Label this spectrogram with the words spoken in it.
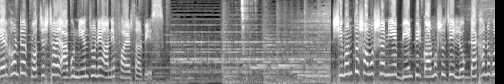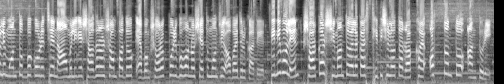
দেড় ঘণ্টার প্রচেষ্টায় আগুন নিয়ন্ত্রণে আনে ফায়ার সার্ভিস। সীমান্ত সমস্যা নিয়ে বিএনপির কর্মসূচি লোক দেখানো বলে মন্তব্য করেছেন আওয়ামী লীগের সাধারণ সম্পাদক এবং সড়ক পরিবহন ও সেতুমন্ত্রী অবায়দুল কাদের। তিনি বলেন, সরকার সীমান্ত এলাকায় স্থিতিশীলতা রক্ষায় অত্যন্ত আন্তরিক।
